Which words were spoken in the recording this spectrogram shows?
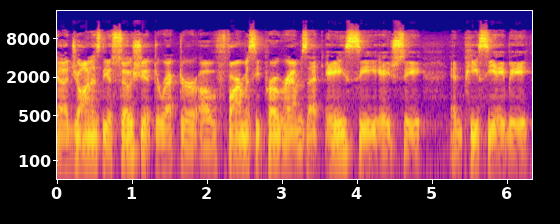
Uh, John is the Associate Director of Pharmacy Programs at ACHC and PCAB.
